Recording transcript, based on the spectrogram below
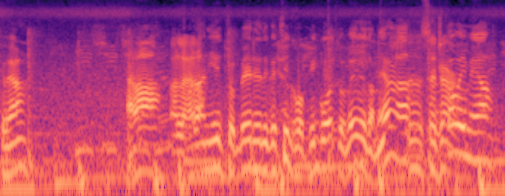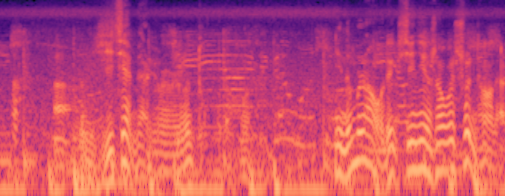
怎么样？来了？啊，来了。你准备的那个进口苹果准备的怎么样了？在这儿。到位没有？啊，一见面就让人堵得慌。你能不能让我这个心情稍微顺畅点？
